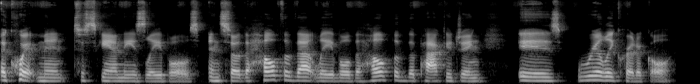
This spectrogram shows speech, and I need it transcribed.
equipment to scan these labels. And so the health of that label, the health of the packaging is really critical.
